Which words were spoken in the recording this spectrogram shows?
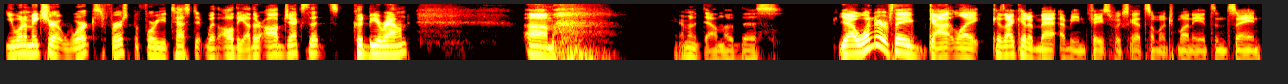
You want to make sure it works first before you test it with all the other objects that could be around. Um, here I'm going to download this. Yeah, I wonder if they got like because I could imagine. I mean, Facebook's got so much money; it's insane.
